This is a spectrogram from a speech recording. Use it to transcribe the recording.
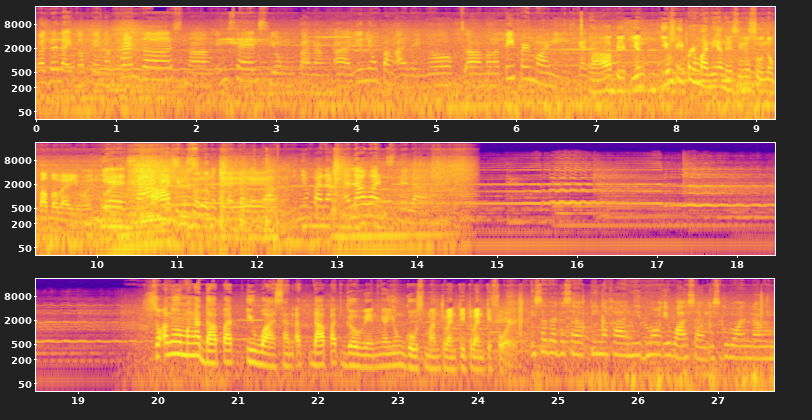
Magla-light up kayo ng candles, ng incense, yung parang, ah, yun yung pang-alay nyo. Sa mga paper money. Ganun. Ah, babe, yun, yung paper money, ano, yun, sinusunog pa ba ba yun? Or- Yes, sa Ah, amin, sinusunog sinusunog siya din. talaga. Yun yung parang allowance So ano ang mga dapat iwasan at dapat gawin ngayong Ghost Month 2024? Isa talaga sa pinaka-need mong iwasan is gumawa ng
